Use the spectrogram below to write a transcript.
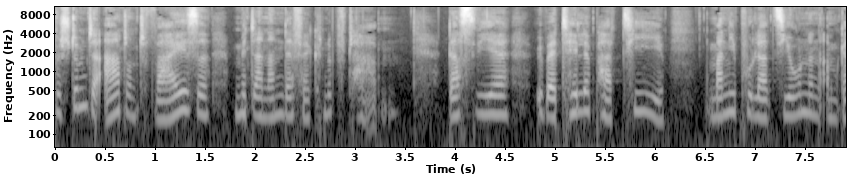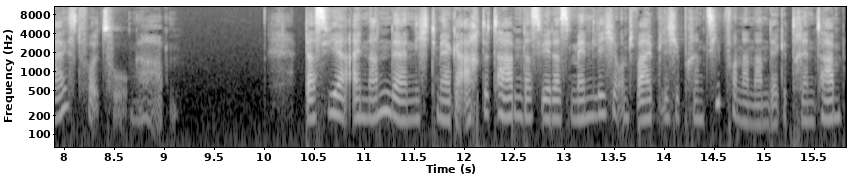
bestimmte Art und Weise miteinander verknüpft haben, dass wir über Telepathie Manipulationen am Geist vollzogen haben, dass wir einander nicht mehr geachtet haben, dass wir das männliche und weibliche Prinzip voneinander getrennt haben,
